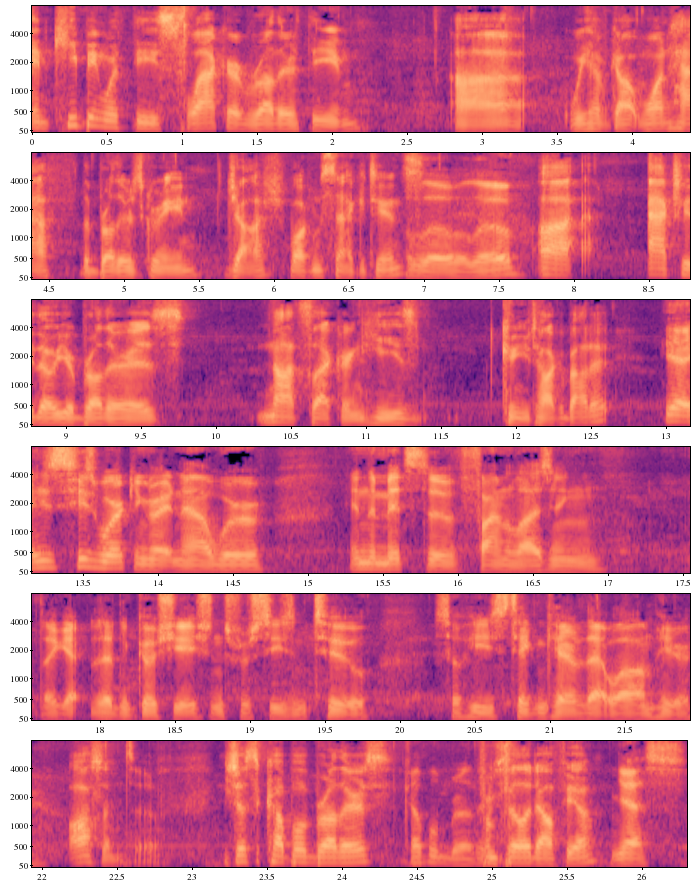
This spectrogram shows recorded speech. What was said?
in keeping with the slacker brother theme, uh, we have got one half the brothers green. Josh, welcome to Snacky Tunes. Hello, hello. Uh, actually, though, your brother is not slackering. He's. Can you talk about it? Yeah, he's he's working right now. We're in the midst of finalizing the the negotiations for season two, so he's taking care of that while I'm here. Awesome. So, It's just a couple of brothers couple brothers from Philadelphia. Yes,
